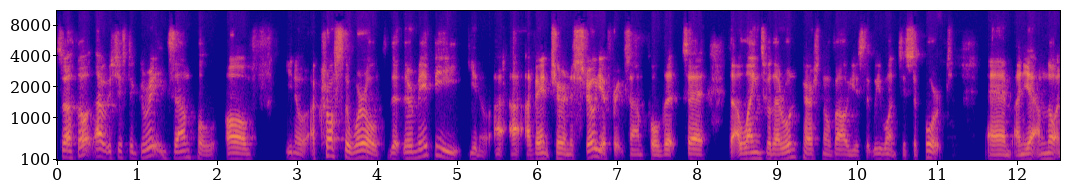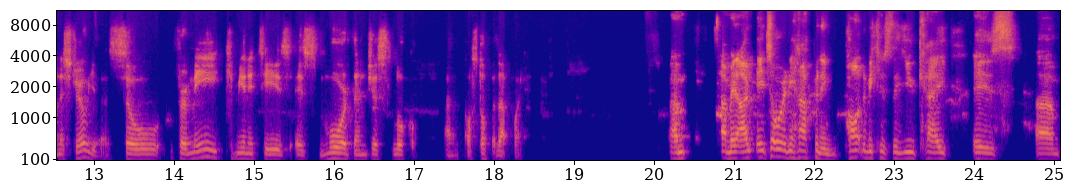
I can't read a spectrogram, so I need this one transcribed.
So I thought that was just a great example of, you know, across the world that there may be, you know, a, a venture in Australia, for example, that uh, that aligns with our own personal values that we want to support. um, and yet I'm not in Australia. So for me, communities is more than just local. And I'll stop at that point. Um, I mean, I, it's already happening, partly because the UK is um,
